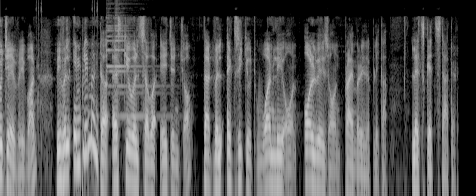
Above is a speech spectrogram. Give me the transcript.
Good day everyone. We will implement a SQL Server agent job that will execute only on always on primary replica. Let's get started.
